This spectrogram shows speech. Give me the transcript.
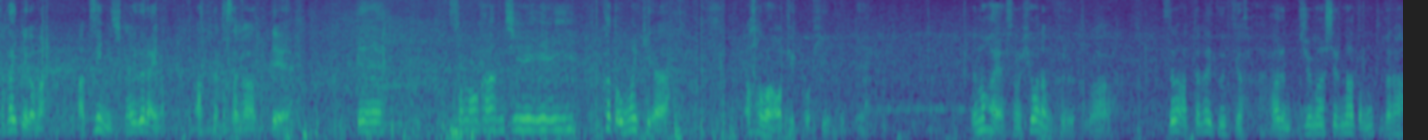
たかいっていうかまあ暑いに近いぐらいのあったかさがあってでその感じかと思いきや朝晩は結構冷えていてもはやその氷なんか降る時はすごいあったかい空気がある充満してるなと思ってたら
